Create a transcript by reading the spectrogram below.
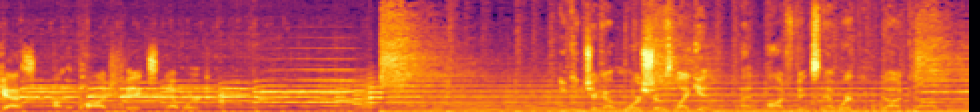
podcast on the Podfix Network. You can check out more shows like it at podfixnetwork.com.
